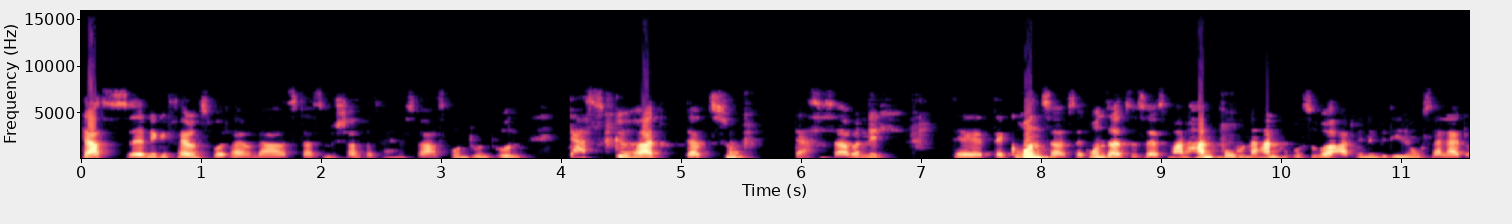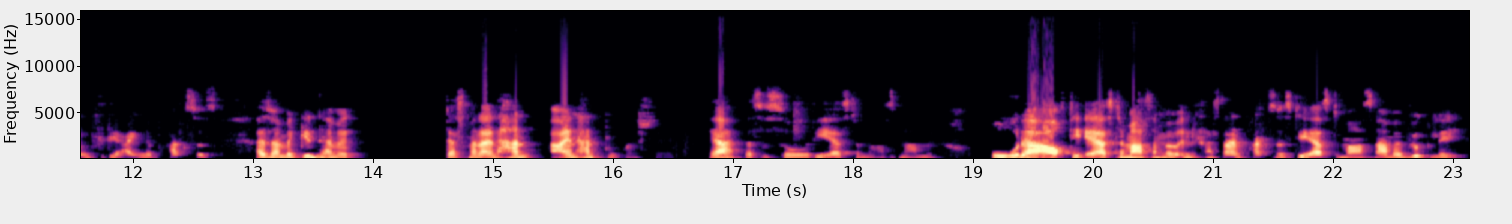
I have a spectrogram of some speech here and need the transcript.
dass äh, eine Gefährdungsbeurteilung da ist, dass ein Bestandsverzeichnis da ist und und und. Das gehört dazu. Das ist aber nicht der, der Grundsatz. Der Grundsatz ist erstmal ein Handbuch und ein Handbuch ist so eine Art wie eine Bedienungsanleitung für die eigene Praxis. Also man beginnt damit, dass man ein, Hand, ein Handbuch erstellt. Ja, das ist so die erste Maßnahme. Oder auch die erste Maßnahme in fast allen Praxen ist die erste Maßnahme wirklich,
